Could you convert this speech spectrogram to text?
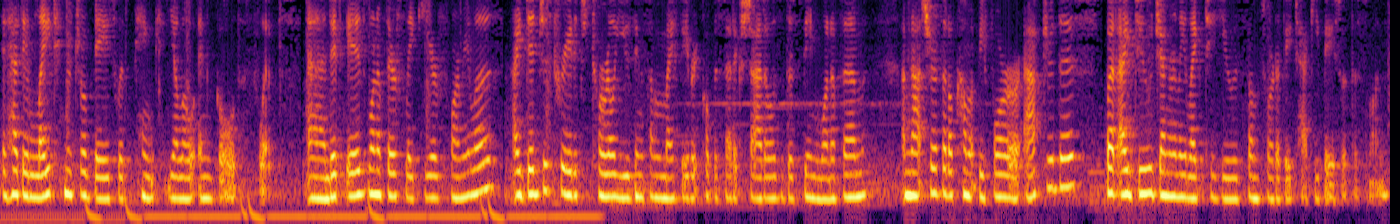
It has a light neutral base with pink, yellow, and gold flips. And it is one of their flakier formulas. I did just create a tutorial using some of my favorite copacetic shadows, this being one of them. I'm not sure if it'll come up before or after this, but I do generally like to use some sort of a tacky base with this one.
